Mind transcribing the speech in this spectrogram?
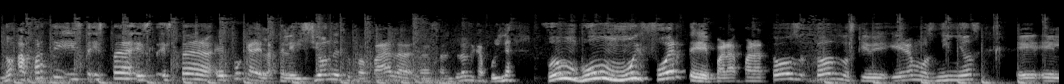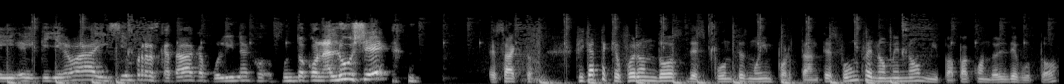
No, aparte, esta, esta, esta, época de la televisión de tu papá, la, las aventuras de Capulina, fue un boom muy fuerte para, para todos, todos los que éramos niños. Eh, el, el, que llegaba y siempre rescataba a Capulina junto con Aluche. Exacto. Fíjate que fueron dos despuntes muy importantes. Fue un fenómeno mi papá cuando él debutó,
